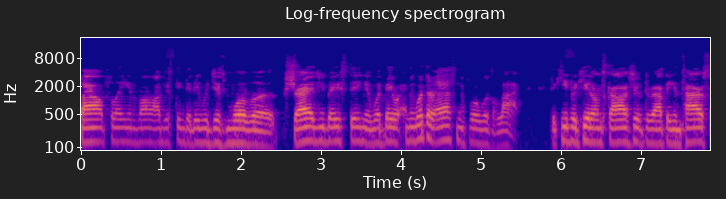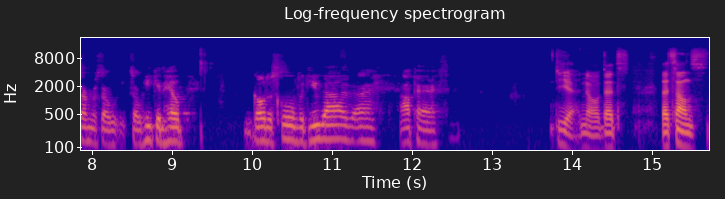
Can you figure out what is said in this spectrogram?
foul play involved. I just think that it was just more of a strategy based thing, and what they were. I mean, what they're asking for was a lot to keep a kid on scholarship throughout the entire summer, so so he can help go to school with you guys. Uh, I'll pass. Yeah, no, that's that sounds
